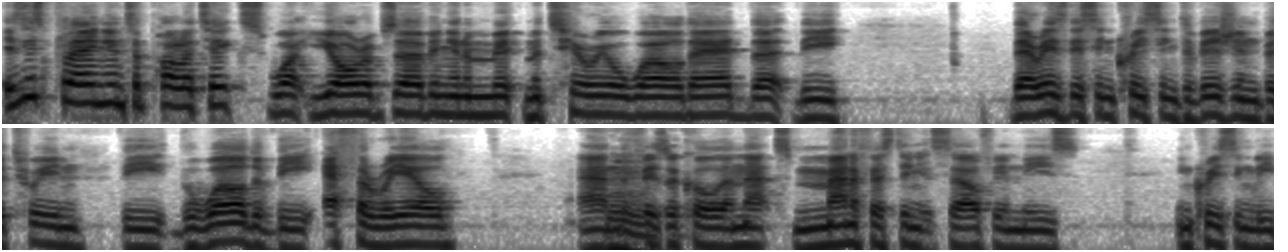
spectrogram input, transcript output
Is this playing into politics, what you're observing in a material world, Ed, that the there is this increasing division between the the world of the ethereal and mm. the hmm. physical, and that's manifesting itself in these increasingly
